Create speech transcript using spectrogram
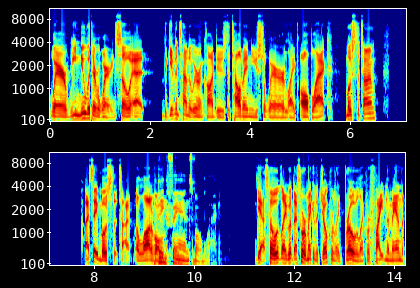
where we knew what they were wearing. So at the given time that we were in Kunduz, the Taliban used to wear like all black most of the time. I say most of the time. A lot of them Big fans of all black. yeah, so like that's where we're making the joke. We're like, bro, like we're fighting the man in the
